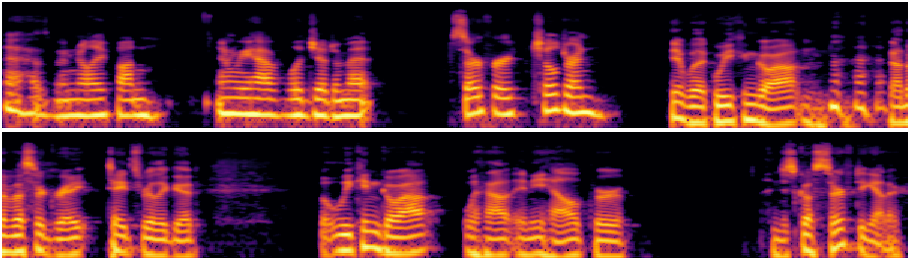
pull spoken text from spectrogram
That has been really fun. And we have legitimate surfer children. Yeah, like we can go out and none of us are great. Tate's really good. But we can go out without any help or and just go surf together.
